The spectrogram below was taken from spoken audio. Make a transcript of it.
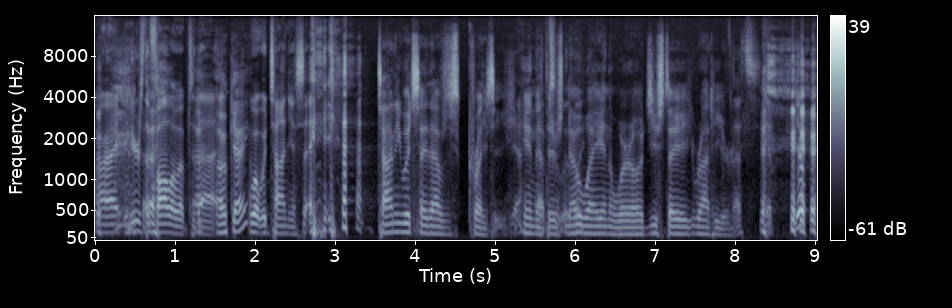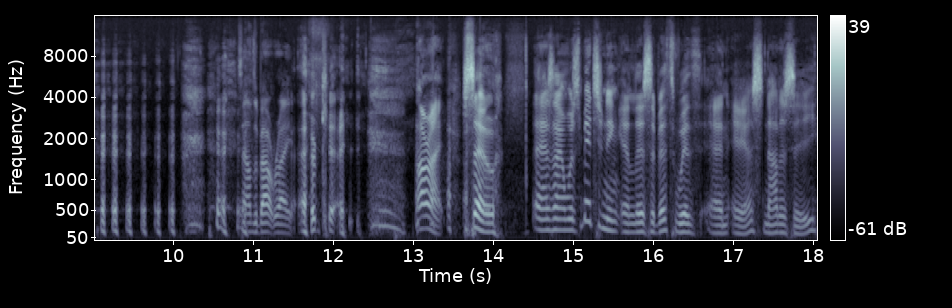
all right, here's the follow up to that. okay. What would Tanya say? Tanya would say that was crazy, Yeah, and that there's no way in the world you stay right here. That's yep. yep. Sounds about right. okay. All right. So, as I was mentioning Elisabeth with an S, not a Z,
